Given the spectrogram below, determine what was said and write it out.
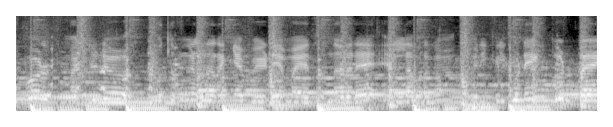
അപ്പോൾ മറ്റൊരു പുതുമകൾ നിറങ്ങിയ വീഡിയോ എത്തുന്നവരെ എല്ലാവർക്കും ഒരിക്കൽ കൂടി ഗുഡ് ബൈ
